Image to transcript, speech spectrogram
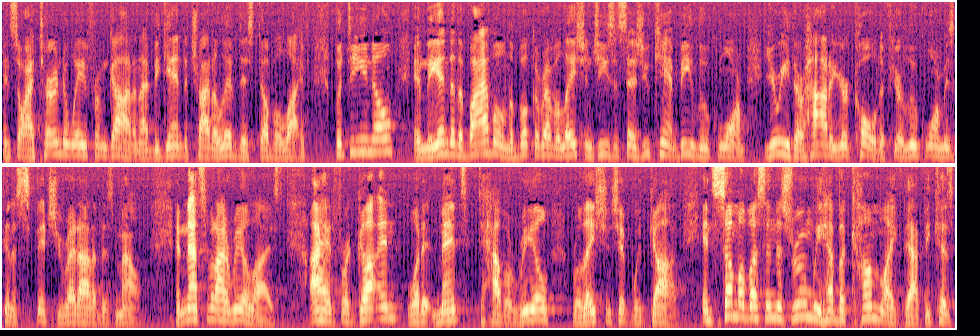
And so I turned away from God and I began to try to live this double life. But do you know, in the end of the Bible, in the book of Revelation, Jesus says you can't be lukewarm. You're either hot or you're cold. If you're lukewarm, he's going to spit you right out of his mouth. And that's what I realized. I had forgotten what it meant to have a real relationship with God. And some of us in this room, we have become like that because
